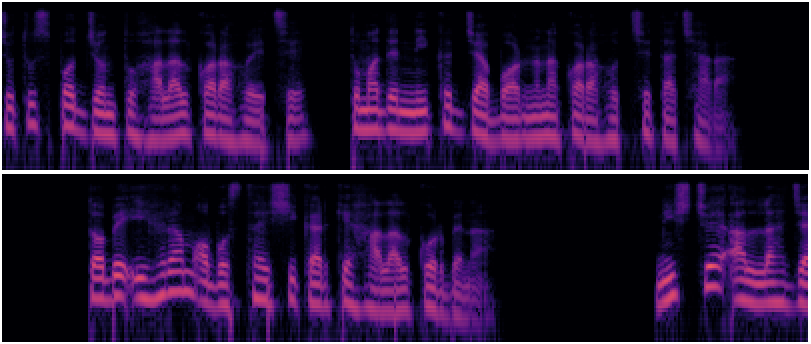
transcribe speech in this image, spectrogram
চতুষ্পদ জন্তু হালাল করা হয়েছে। তোমাদের নিকট যা বর্ণনা করা হচ্ছে তা ছাড়া। তবে ইহরাম অবস্থায় শিকারকে হালাল করবে না। নিশ্চয় আল্লাহ যা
